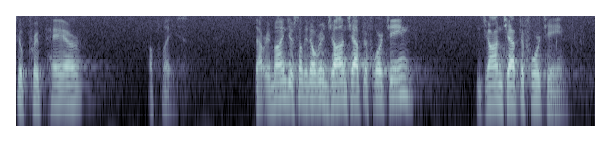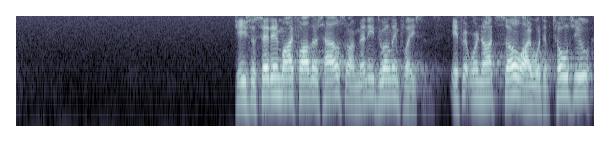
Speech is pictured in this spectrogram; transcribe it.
to prepare a place. That remind you of something over in John chapter 14? John chapter 14. Jesus said, In my Father's house are many dwelling places. If it were not so, I would have told you,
